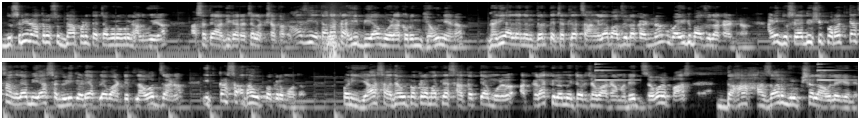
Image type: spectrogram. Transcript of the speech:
दुसरी रात्र सुद्धा आपण त्याच्याबरोबर घालवूया असं त्या अधिकाऱ्याच्या लक्षात आलं. आज येताना काही बिया गोळा करून घेऊन येणं घरी आल्यानंतर त्याच्यातल्या चांगल्या बाजूला काढणं वाईट बाजूला काढणं आणि दुसऱ्या दिवशी परत त्या चांगल्या बिया सगळीकडे आपल्या वाटेत लावत जाणं इतका साधा उपक्रम होता. पण या साध्या उपक्रमातल्या सातत्यामुळं अकरा किलोमीटरच्या भागामध्ये जवळपास दहा हजार वृक्ष लावले गेले.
